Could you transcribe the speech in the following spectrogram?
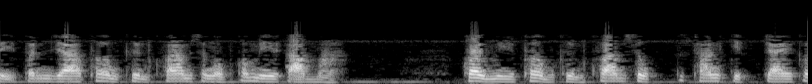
ติปัญญาเพิ่มขึ้นความสงบก็มีตามมา ค่อยมีเพิ่มขึ้นความสุขทางจิตใจก็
